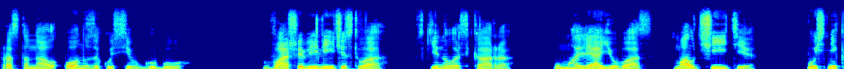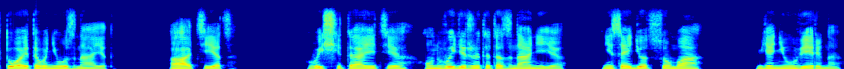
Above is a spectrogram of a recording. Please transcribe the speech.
Простонал он, закусив губу. «Ваше Величество!» — скинулась Кара. «Умоляю вас, молчите! Пусть никто этого не узнает. А отец? Вы считаете, он выдержит это знание? Не сойдет с ума? Я не уверена.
